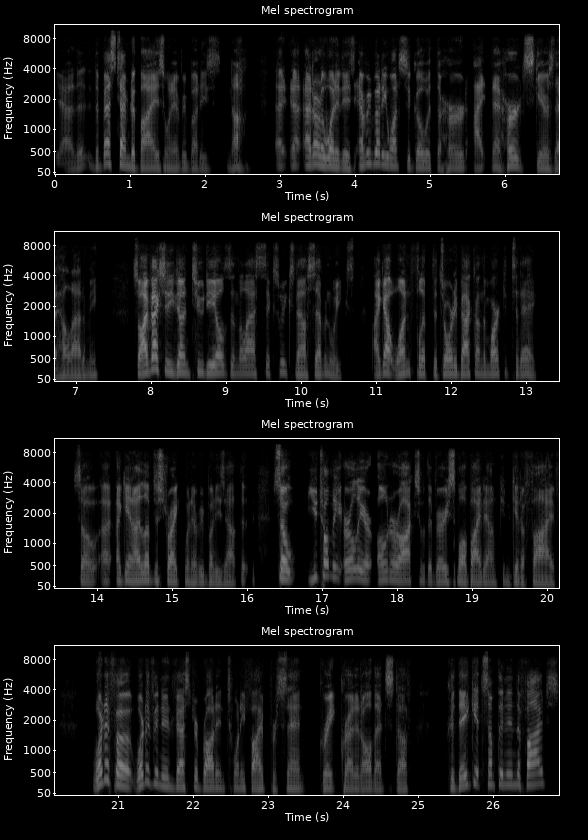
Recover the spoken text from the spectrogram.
Yeah, the, the best time to buy is when everybody's not. I, I don't know what it is. Everybody wants to go with the herd. I that herd scares the hell out of me. So I've actually done two deals in the last six weeks now, seven weeks. I got one flip that's already back on the market today. So uh, again, I love to strike when everybody's out. So you told me earlier, owner ox with a very small buy down can get a five. What if a what if an investor brought in 25%, great credit, all that stuff? Could they get something in the fives?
